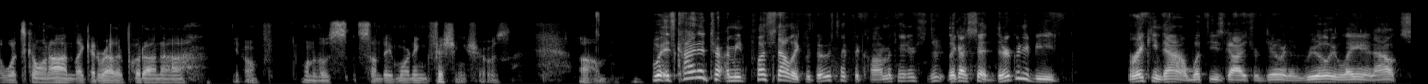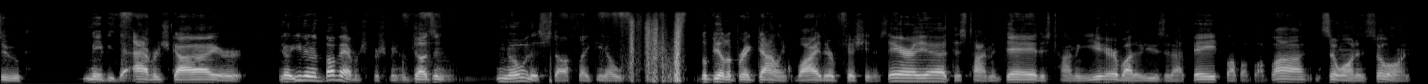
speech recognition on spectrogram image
"What's going on?" Like I'd rather put on a, you know, one of those Sunday morning fishing shows. Um, well, it's kind of. Ter- I mean, plus now, like with those types of commentators, like I said, they're going to be breaking down what these guys are doing and really laying it out to maybe the average guy or you know even above average fisherman who doesn't know this stuff. Like you know, they'll be able to break down like why they're fishing this area at this time of day, this time of year, why they're using that bait, blah blah blah blah, and so on and so on.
